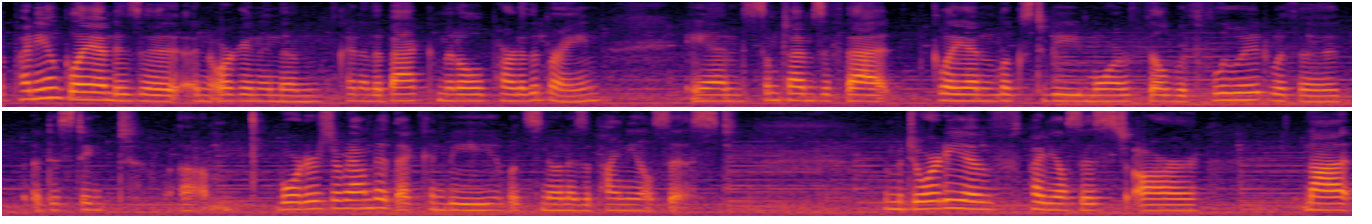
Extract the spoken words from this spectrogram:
The pineal gland is a, an organ in the kind of the back middle part of the brain, and sometimes if that gland looks to be more filled with fluid with a, a distinct um, borders around it, that can be what's known as a pineal cyst. The majority of pineal cysts are not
